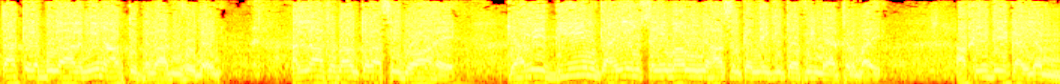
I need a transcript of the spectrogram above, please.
تاکہ رب العالمین آپ کے اوپر راضی ہو جائیں۔ اللہ تبارک تعالیٰ سے دعا ہے کہ ہمیں دین کا علم صحیح معنوں میں حاصل کرنے کی توفیق نیا فرمائے۔ عقیدے کا علم،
